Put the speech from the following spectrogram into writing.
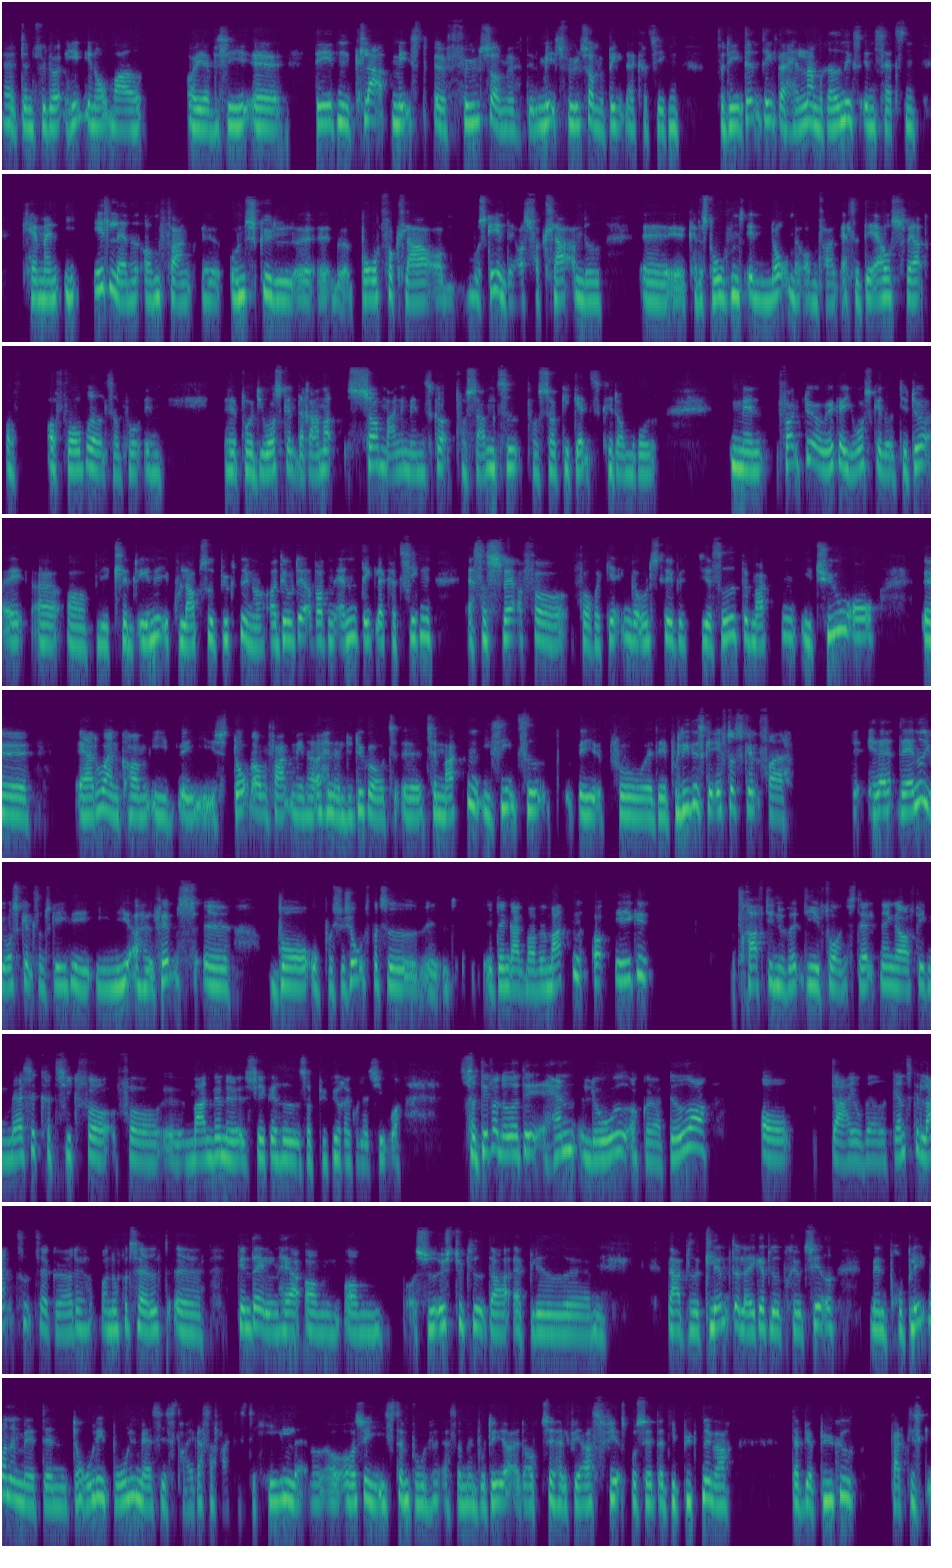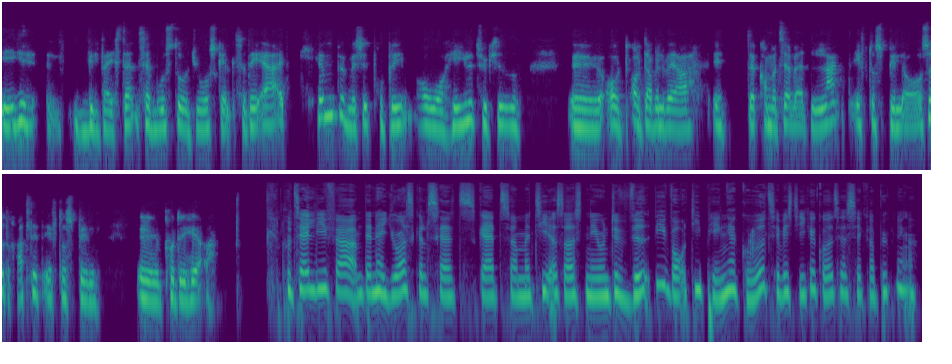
Ja, den fylder helt enormt meget. Og jeg vil sige, øh, det er den klart mest øh, følsomme, det, er det mest følsomme ben af kritikken. Fordi den del, der handler om redningsindsatsen, kan man i et eller andet omfang øh, undskylde, øh, øh bortforklare og måske endda også forklare med øh, katastrofens enorme omfang. Altså det er jo svært at, at forberede sig på en øh, på et jordskæld, der rammer så mange mennesker på samme tid på så gigantisk et område. Men folk dør jo ikke af jordskældet, de dør af at, at blive klemt inde i kollapsede bygninger, og det er jo der, hvor den anden del af kritikken er så svær for, for regeringen at undslippe. De har siddet ved magten i 20 år, øh, Erdogan kom i, i stort omfang, mener analytikere, til, øh, til magten i sin tid øh, på det politiske efterskæld fra det, det andet jordskæld, som skete i, i 99, øh, hvor oppositionspartiet øh, øh, dengang var ved magten, og ikke traf de nødvendige foranstaltninger og fik en masse kritik for, for øh, manglende sikkerheds- og byggeregulativer. Så det var noget af det, han lovede at gøre bedre, og der har jo været ganske lang tid til at gøre det, og nu fortalte øh, Pindalen her om, om Sydøst-Tyrkiet, der er blevet øh, der er blevet glemt eller ikke er blevet prioriteret. Men problemerne med den dårlige boligmasse strækker sig faktisk til hele landet, og også i Istanbul. Altså man vurderer, at op til 70-80 procent af de bygninger, der bliver bygget, faktisk ikke øh, vil være i stand til at modstå et jordskæld. Så det er et kæmpemæssigt problem over hele Tyrkiet. Øh, og, og der vil være et, der kommer til at være et langt efterspil, og også et retligt efterspil øh, på det her. Du talte lige før om den her jordskældskat, som Mathias også nævnte. Ved vi, hvor de penge er gået til, hvis de ikke er gået til at sikre bygninger?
